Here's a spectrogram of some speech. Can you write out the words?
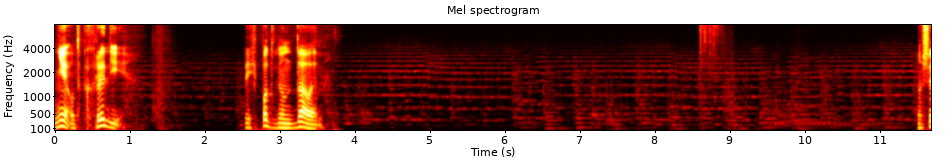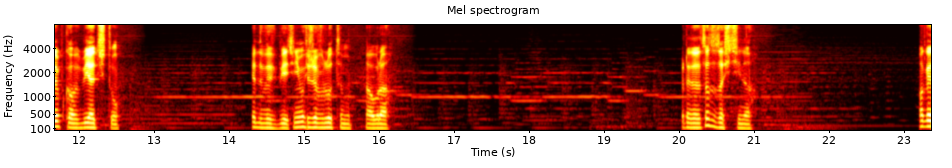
Nie, odkryli. Ich podglądałem. No szybko wbijać tu. Kiedy wy wbijecie? Nie musicie, że w lutym. Dobra. Kurde, co to za ścina? Mogę,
